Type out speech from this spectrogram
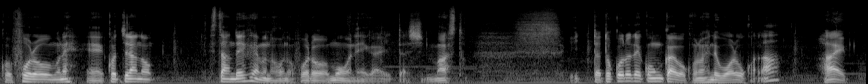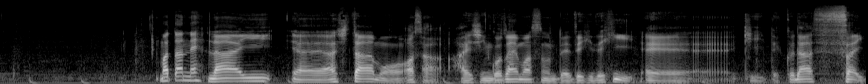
こうフォローもね、え、こちらのスタンド FM の方のフォローもお願いいたします。といったところで今回はこの辺で終わろうかな。はい。またね来、えー、明日も朝配信ございますのでぜひぜひ、えー、聞いてください。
